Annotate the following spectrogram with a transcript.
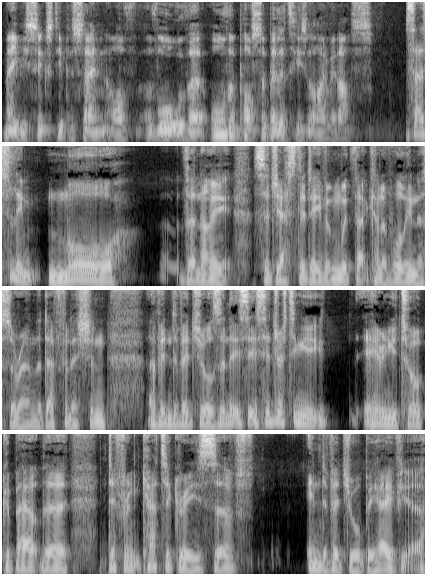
maybe 60% of, of all the, all the possibilities lie with us. It's actually more than I suggested, even with that kind of woolliness around the definition of individuals. And it's, it's interesting you, hearing you talk about the different categories of individual behavior.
